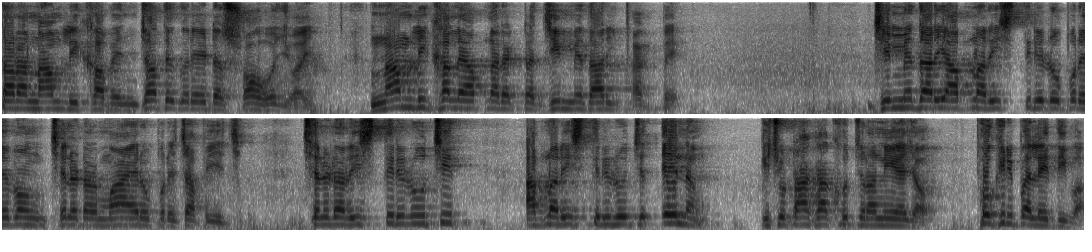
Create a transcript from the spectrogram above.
তারা নাম লিখাবেন, যাতে করে এটা সহজ হয়। নাম লিখালে আপনার একটা জিম্মেদারি থাকবে। জিম্মেদারি আপনার স্ত্রীর উপরে এবং ছেলেটার মায়ের উপরে চাপিয়েছে। ছেলেটার স্ত্রীর উচিত, আপনার স্ত্রীর উচিত, এ নাও, কিছু টাকা খুচরা নিয়ে যাও, ফকির পেলে দিবা।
